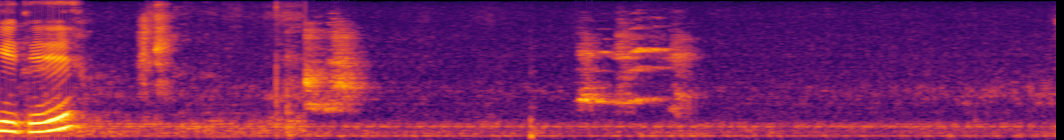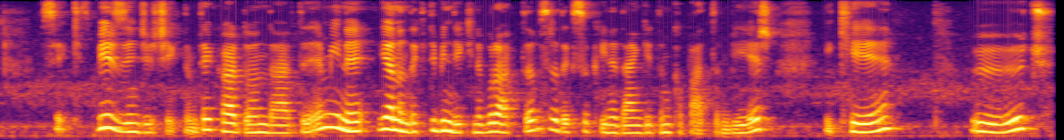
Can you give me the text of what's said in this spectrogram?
7 8 bir zincir çektim tekrar döndürdüm. Yine yanındaki dibindekini bıraktım. Sıradaki sık iğneden girdim kapattım. 1 2 3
